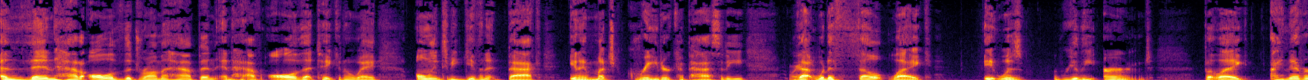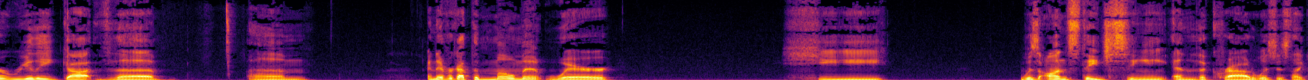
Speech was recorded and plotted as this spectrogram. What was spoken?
and then had all of the drama happen and have all of that taken away, only to be given it back in a much greater capacity. That would have felt like it was really earned, but like I never really got the um I never got the moment where he was on stage singing and the crowd was just like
